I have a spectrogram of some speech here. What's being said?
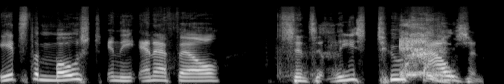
It's the most in the NFL since at least 2000.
